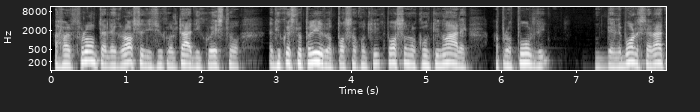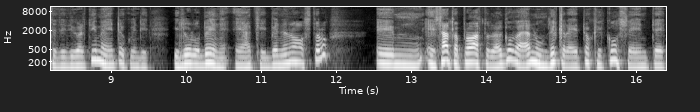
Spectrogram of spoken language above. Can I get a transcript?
a far fronte alle grosse difficoltà di questo di questo periodo continu- possono continuare a proporvi delle buone serate di divertimento, quindi il loro bene e anche il bene nostro, e, ehm, è stato approvato dal governo un decreto che consente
